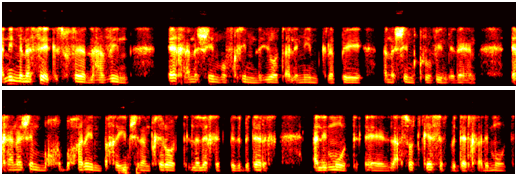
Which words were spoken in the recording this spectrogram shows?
אני מנסה כסופר להבין איך אנשים הופכים להיות אלימים כלפי אנשים קרובים אליהם, איך אנשים בוחרים בחיים שלהם בחירות ללכת בדרך אלימות, אה, לעשות כסף בדרך אלימות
